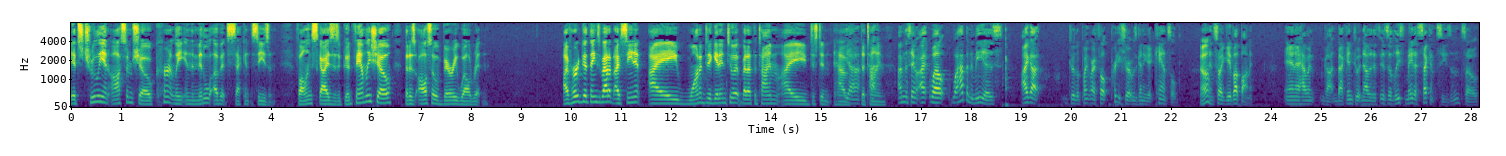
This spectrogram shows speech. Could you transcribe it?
It's truly an awesome show, currently in the middle of its second season. Falling Skies is a good family show that is also very well written. I've heard good things about it. I've seen it. I wanted to get into it, but at the time, I just didn't have Yeah, the time. I'm the same. I well, what happened to me is I got to the point where I felt pretty sure it was going to get canceled, Oh, and so I gave up on it. And I haven't gotten back into it now that it's, it's at least made a second season. So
